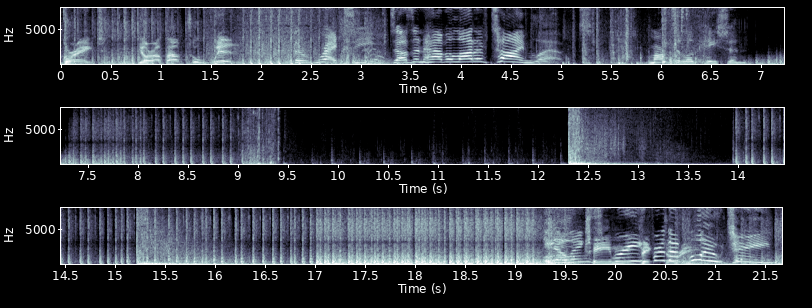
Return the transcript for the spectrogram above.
Great. You're about to win. The red team doesn't have a lot of time left. Mark the location. Killing team spree for the blue team!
